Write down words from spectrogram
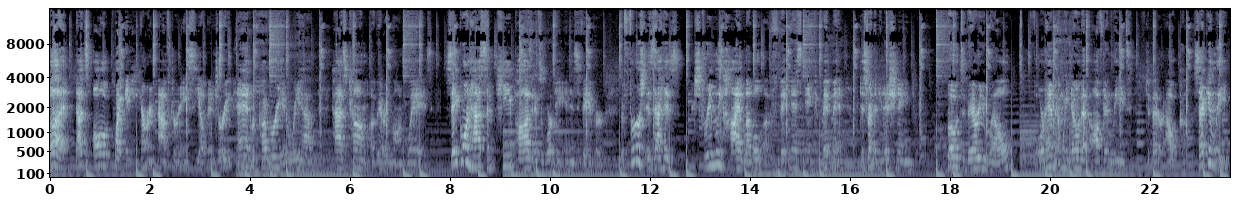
but that's all quite inherent after an ACL injury and recovery and rehab has come a very long ways. Saquon has some key positives working in his favor. The first is that his extremely high level of fitness and commitment to strength and conditioning bodes very well for him and we know that often leads to better outcomes. Secondly,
